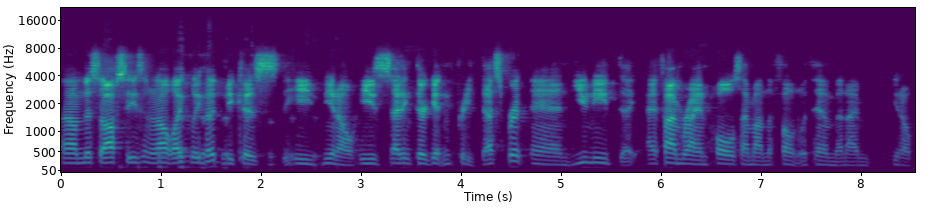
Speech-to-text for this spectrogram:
um, this offseason in all likelihood because he, you know, he's, I think they're getting pretty desperate. And you need, to, if I'm Ryan Poles, I'm on the phone with him and I'm, you know,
